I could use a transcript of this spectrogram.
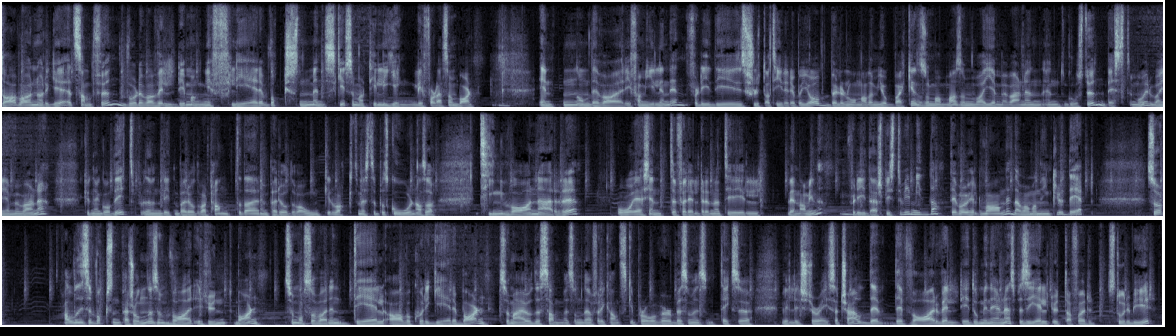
Da var Norge et samfunn hvor det var veldig mange flere voksne mennesker som var tilgjengelig for deg som barn. Enten om det var i familien din fordi de slutta tidligere på jobb, eller noen av dem jobba ikke, sånn som mamma, som var hjemmeværende en, en god stund. Bestemor var hjemmeværende. Kunne jeg gå dit. En liten periode var tante der, en periode var onkel vaktmester på skolen. Altså, ting var nærere, og jeg kjente foreldrene til vennene mine. Fordi der spiste vi middag. Det var jo helt vanlig. Der var man inkludert. Så alle disse voksenpersonene som var rundt barn, som også var en del av å korrigere barn, som er jo det samme som det afrikanske proverbet som er takes a village to raise a child, det, det var veldig dominerende, spesielt utafor store byer.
